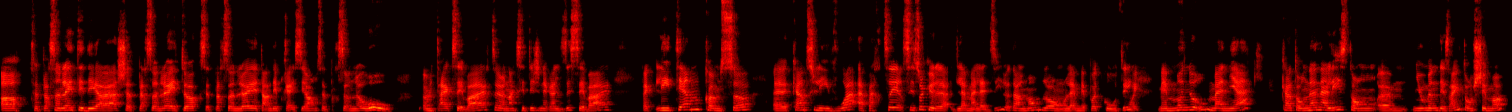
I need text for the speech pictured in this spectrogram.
Ah, cette personne-là est TDAH, cette personne-là est TOC, cette personne-là est en dépression, cette personne-là, oh, un TAG sévère, tu sais, une anxiété généralisée sévère. Fait que les termes comme ça, euh, quand tu les vois à partir, c'est sûr que de la maladie là, dans le monde, là, on la met pas de côté, mais monomaniaque, quand on analyse ton euh, human design, ton schéma,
